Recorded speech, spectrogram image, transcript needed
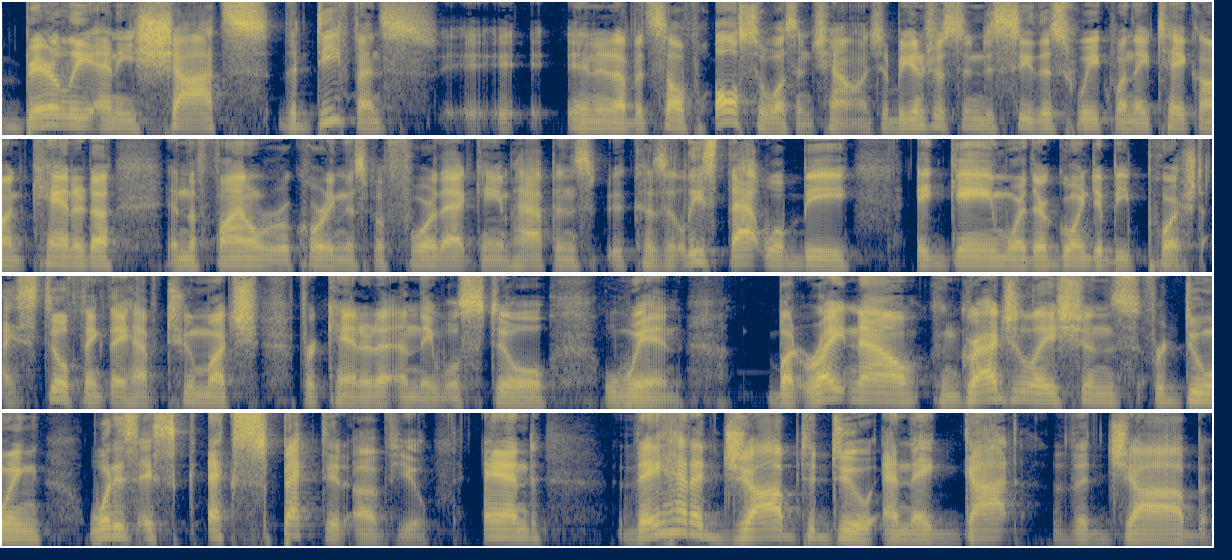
Barely any shots. The defense, in and of itself, also wasn't challenged. It'll be interesting to see this week when they take on Canada in the final. We're recording this before that game happens because at least that will be a game where they're going to be pushed. I still think they have too much for Canada and they will still win. But right now, congratulations for doing what is ex- expected of you. And they had a job to do and they got the job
